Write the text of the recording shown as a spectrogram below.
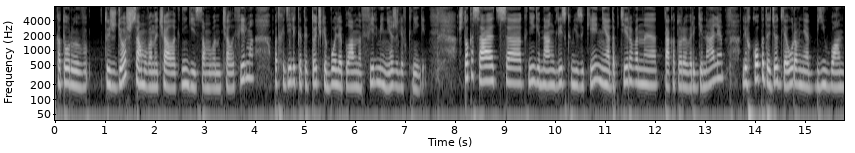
которую ты ждешь с самого начала книги и с самого начала фильма, подходили к этой точке более плавно в фильме, нежели в книге. Что касается книги на английском языке, не адаптированная, та, которая в оригинале, легко подойдет для уровня B1+.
